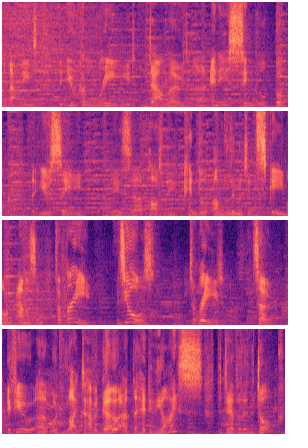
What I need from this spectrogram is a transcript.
but that means that you can read and download uh, any single book that you see is uh, part of the Kindle Unlimited scheme on Amazon for free. It's yours to read. So, if you uh, would like to have a go at The Head in the Ice, The Devil in the Dock,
